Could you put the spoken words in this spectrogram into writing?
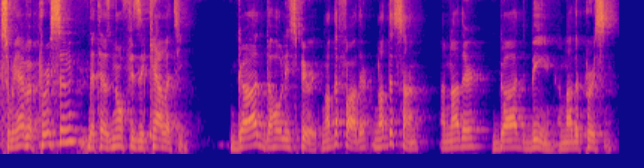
So we have a person that has no physicality. God, the Holy Spirit, not the Father, not the Son, another God being, another person.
